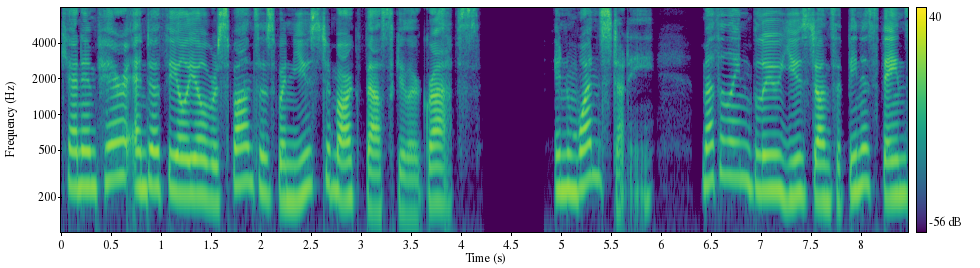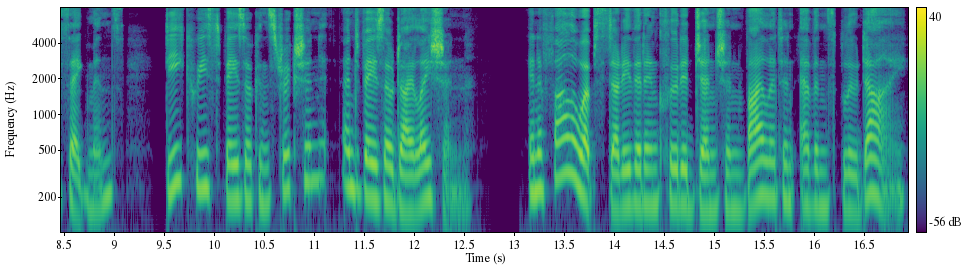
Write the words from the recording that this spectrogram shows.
can impair endothelial responses when used to mark vascular grafts. In one study, methylene blue used on saphenous vein segments decreased vasoconstriction and vasodilation. In a follow up study that included gentian violet and Evans blue dye,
